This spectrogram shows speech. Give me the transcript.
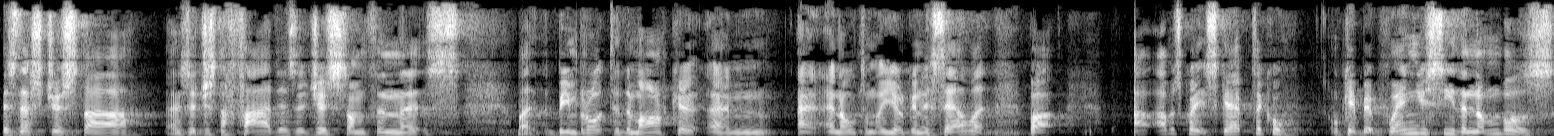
is this just a, is it just a fad? Is it just something that's like being brought to the market and, and ultimately you're going to sell it. But I, I was quite skeptical. Okay, but when you see the numbers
